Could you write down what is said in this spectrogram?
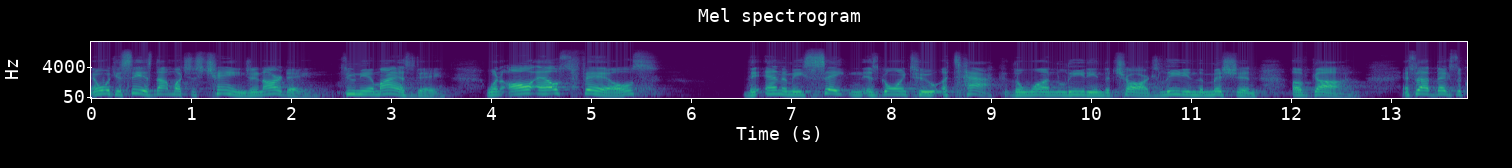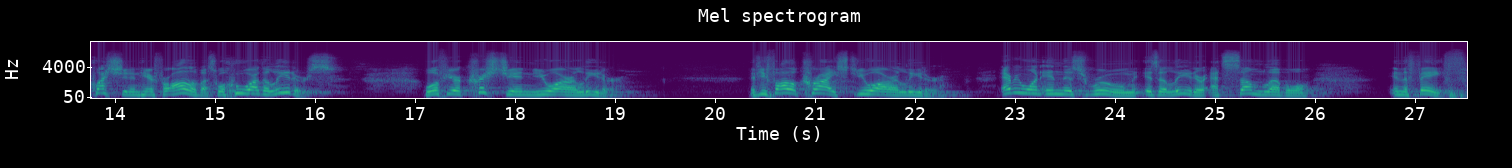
And what we can see is not much has changed in our day, through Nehemiah's day. When all else fails, the enemy, Satan, is going to attack the one leading the charge, leading the mission of God. And so that begs the question in here for all of us well, who are the leaders? Well, if you're a Christian, you are a leader. If you follow Christ, you are a leader. Everyone in this room is a leader at some level in the faith.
